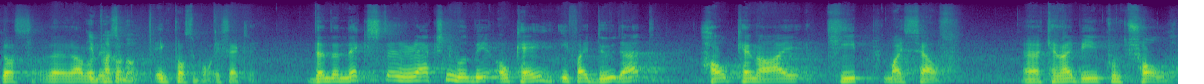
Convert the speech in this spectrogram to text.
Because uh, I want co- Impossible. impossible, exactly. Then the next uh, reaction will be okay, if I do that, how can I keep myself? Uh, can I be in control?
